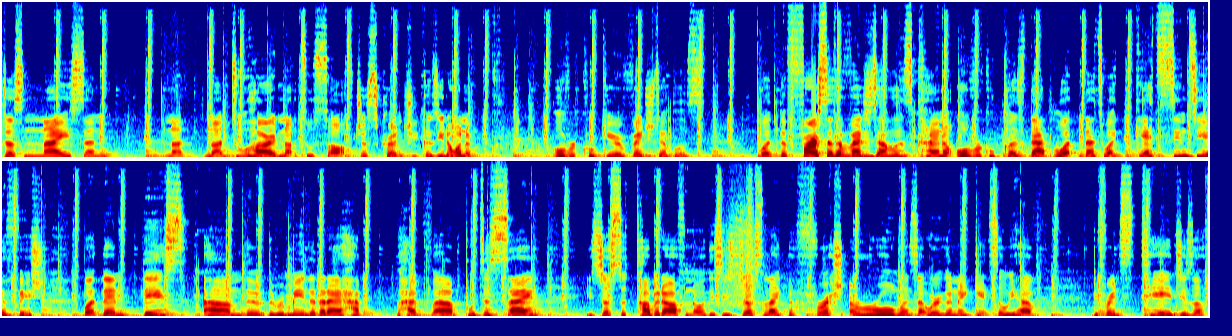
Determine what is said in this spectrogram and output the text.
just nice and not not too hard not too soft just crunchy. Because you don't want to overcook your vegetables. But the first set of vegetables kind of overcooked because that what that's what gets into your fish. But then this um, the the remainder that I have have uh, put aside is just to top it off. Now this is just like the fresh aromas that we're gonna get. So we have different stages of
